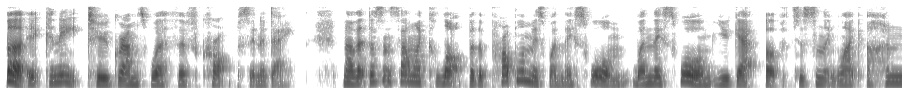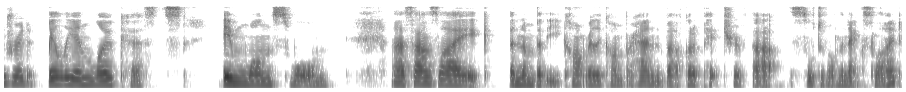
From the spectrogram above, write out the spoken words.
but it can eat two grams worth of crops in a day. Now that doesn't sound like a lot, but the problem is when they swarm. When they swarm, you get up to something like 100 billion locusts in one swarm. That sounds like a number that you can't really comprehend, but I've got a picture of that sort of on the next slide.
